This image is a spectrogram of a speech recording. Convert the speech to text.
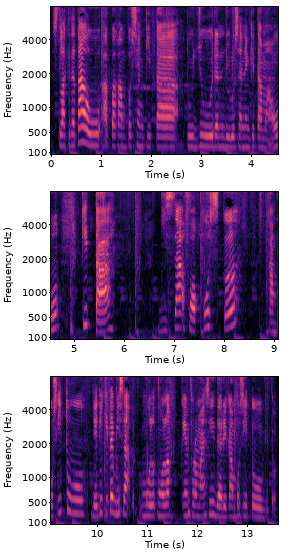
setelah kita tahu apa kampus yang kita tuju dan jurusan yang kita mau kita bisa fokus ke kampus itu. Jadi kita bisa ngulek-ngulek informasi dari kampus itu gitu.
